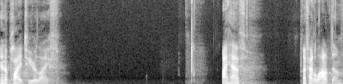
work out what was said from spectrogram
and apply it to your life? I have. I've had a lot of them.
